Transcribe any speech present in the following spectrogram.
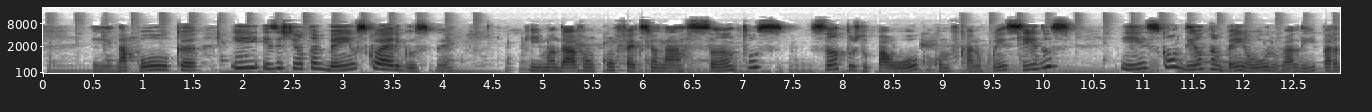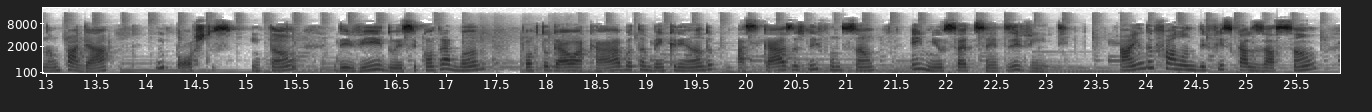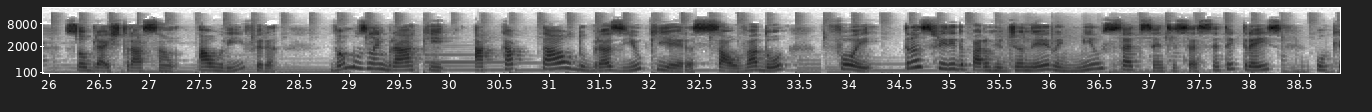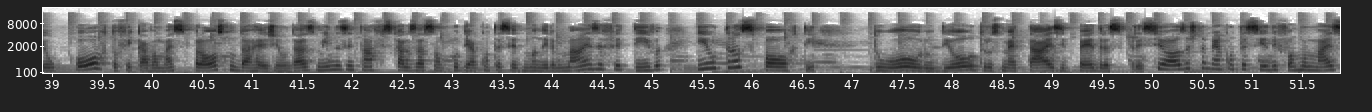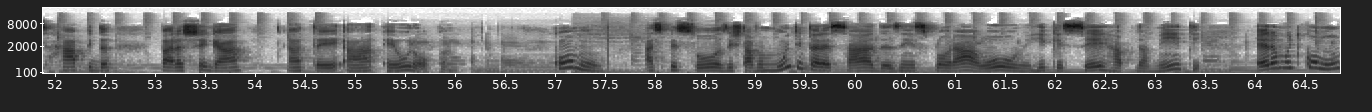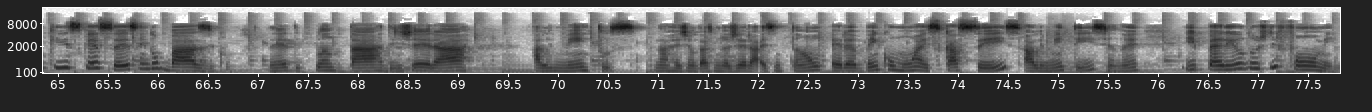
eh, na boca, e existiam também os clérigos, né? Que mandavam confeccionar santos, santos do pau oco, como ficaram conhecidos, e escondiam também ouro ali para não pagar impostos. Então, devido a esse contrabando, Portugal acaba também criando as casas de fundição em 1720. Ainda falando de fiscalização sobre a extração aurífera, vamos lembrar que a capital do Brasil, que era Salvador, foi transferida para o Rio de Janeiro em 1763, porque o porto ficava mais próximo da região das minas, então a fiscalização podia acontecer de maneira mais efetiva e o transporte do ouro, de outros metais e pedras preciosas também acontecia de forma mais rápida para chegar até a Europa. Como as pessoas estavam muito interessadas em explorar ouro, enriquecer rapidamente, era muito comum que esquecessem do básico, né, de plantar, de gerar alimentos na região das Minas Gerais. Então, era bem comum a escassez alimentícia, né, e períodos de fome.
